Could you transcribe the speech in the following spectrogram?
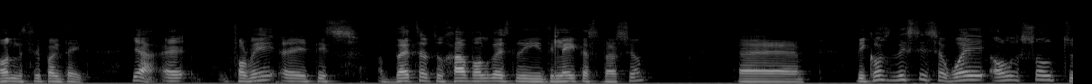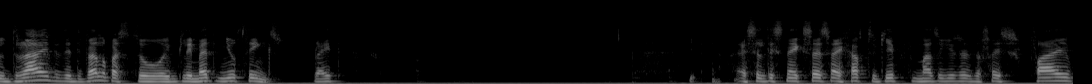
Only 3.8 yeah uh, for me it is better to have always the, the latest version uh, because this is a way also to drive the developers to implement new things right SLT Snake says I have to give Magic User Interface 5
